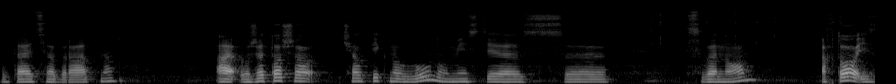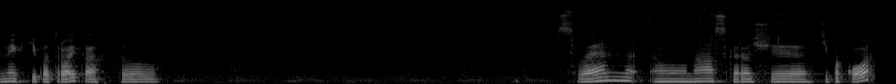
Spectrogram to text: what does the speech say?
Вертається обратно. А, уже то, що чел пікнув Луну вместе з, е, з Веном. А хто із них, типа, тройка, а хто. Свен е, у нас, короче, типа кор.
